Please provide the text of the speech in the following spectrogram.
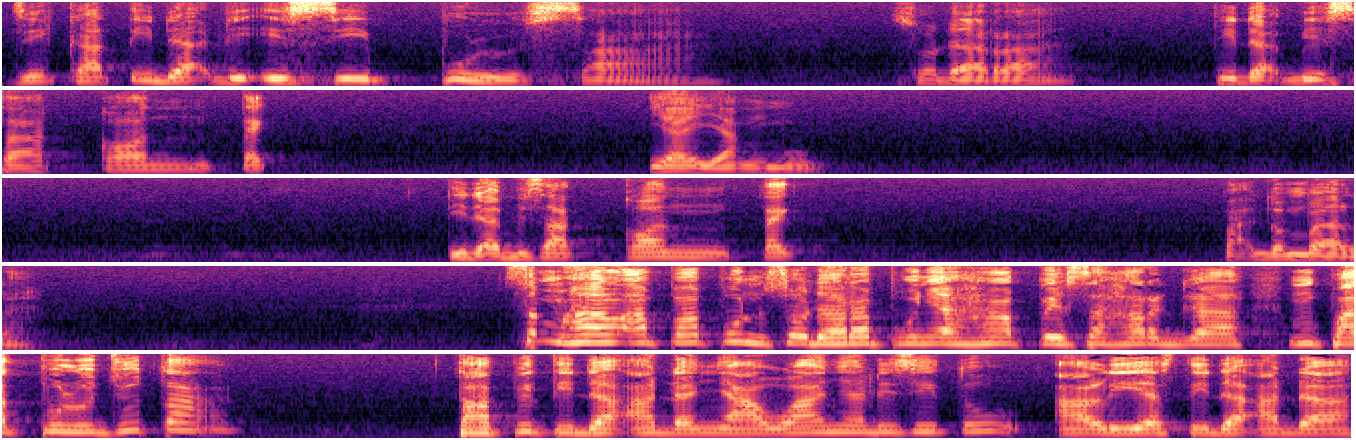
jika tidak diisi pulsa, saudara tidak bisa kontak yayangmu. Tidak bisa kontak Pak Gembala. Semahal apa pun saudara punya HP seharga 40 juta. Tapi tidak ada nyawanya di situ alias tidak ada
